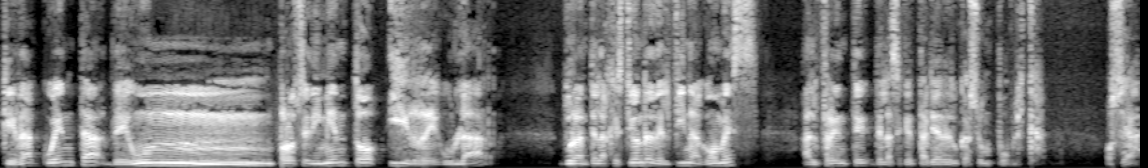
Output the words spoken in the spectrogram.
que da cuenta de un procedimiento irregular durante la gestión de Delfina Gómez al frente de la Secretaría de Educación Pública. O sea,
